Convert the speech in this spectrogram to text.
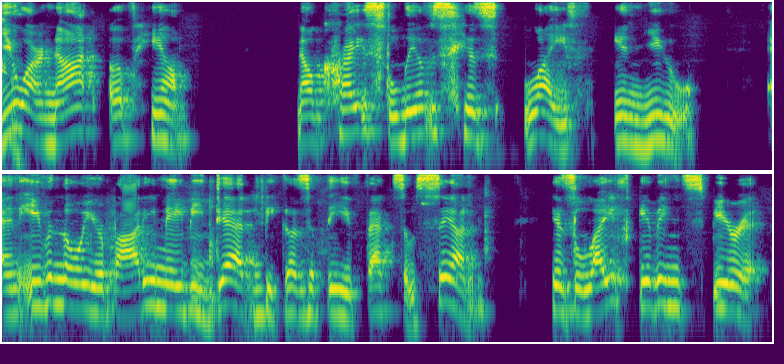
you are not of Him. Now, Christ lives His life in you. And even though your body may be dead because of the effects of sin, His life giving Spirit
